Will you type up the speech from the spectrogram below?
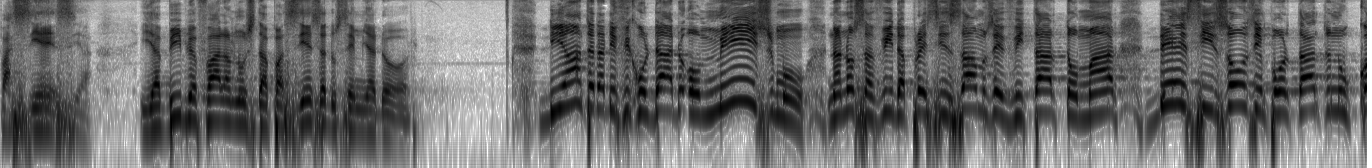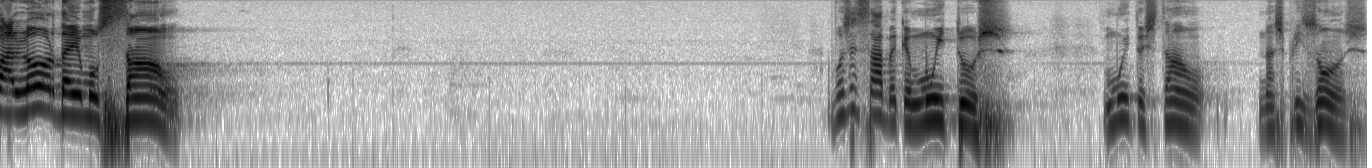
paciência. E a Bíblia fala-nos da paciência do semeador. Diante da dificuldade, ou mesmo na nossa vida, precisamos evitar tomar decisões importantes no calor da emoção. Você sabe que muitos, muitos estão nas prisões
